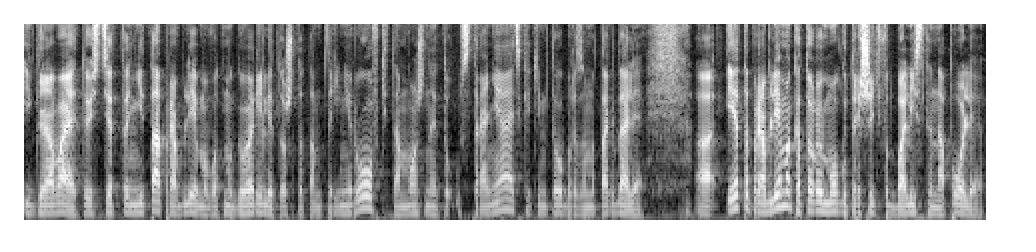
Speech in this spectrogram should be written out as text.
игровая. То есть это не та проблема, вот мы говорили то, что там тренировки, там можно это устранять каким-то образом и так далее. А, это проблема, которую могут решить футболисты на поле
